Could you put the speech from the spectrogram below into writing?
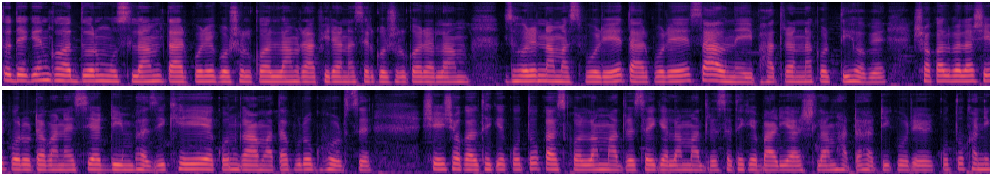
তো দেখেন ঘর দোর মুসলাম তারপরে গোসল করলাম, রাফি রানাসের গোসল করালাম ঝোরের নামাজ পড়ে তারপরে চাল নেই, ভাত রান্না করতে হবে। সকালবেলা সেই পরোটা বানাইছি আর ডিম ভাজি, খেয়ে এখন গা মাথা পুরো ঘুরছে। সেই সকাল থেকে কত কাজ করলাম, মাদ্রাসায় গেলাম, মাদ্রাসা থেকে বাড়ি আসলাম, হাঁটাহাঁটি করে কতখানি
